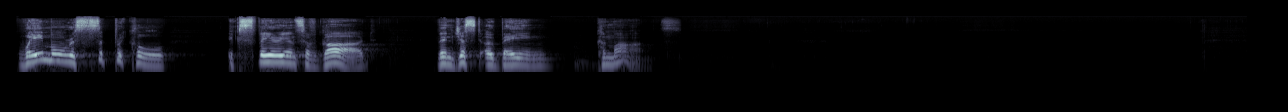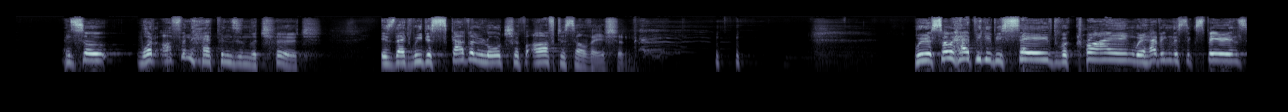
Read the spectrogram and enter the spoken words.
way more reciprocal experience of God than just obeying commands. And so, what often happens in the church is that we discover lordship after salvation. We're so happy to be saved. We're crying. We're having this experience.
